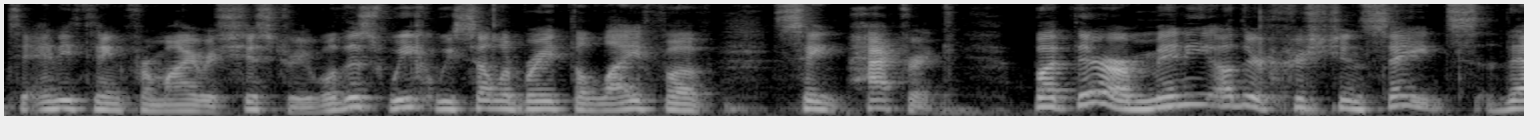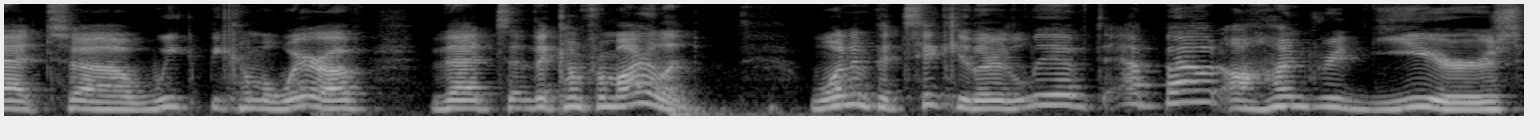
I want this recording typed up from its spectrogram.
to anything from Irish history. Well, this week we celebrate the life of St. Patrick. But there are many other Christian saints that uh, we become aware of that, uh, that come from Ireland. One in particular lived about a hundred years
